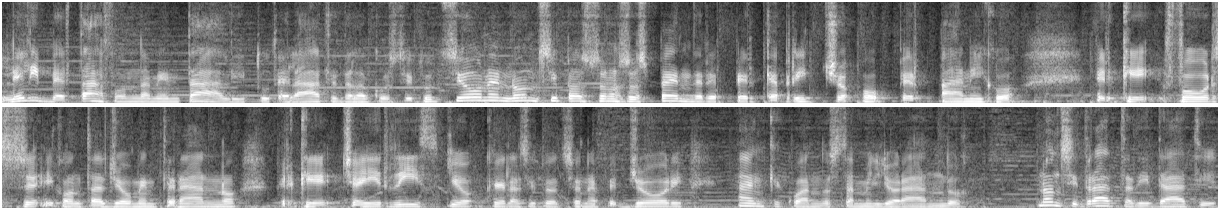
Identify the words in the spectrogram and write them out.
le libertà fondamentali tutelate dalla Costituzione non si possono sospendere per capriccio o per panico, perché forse i contagi aumenteranno, perché c'è il rischio che la situazione peggiori anche quando sta migliorando. Non si tratta di dati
